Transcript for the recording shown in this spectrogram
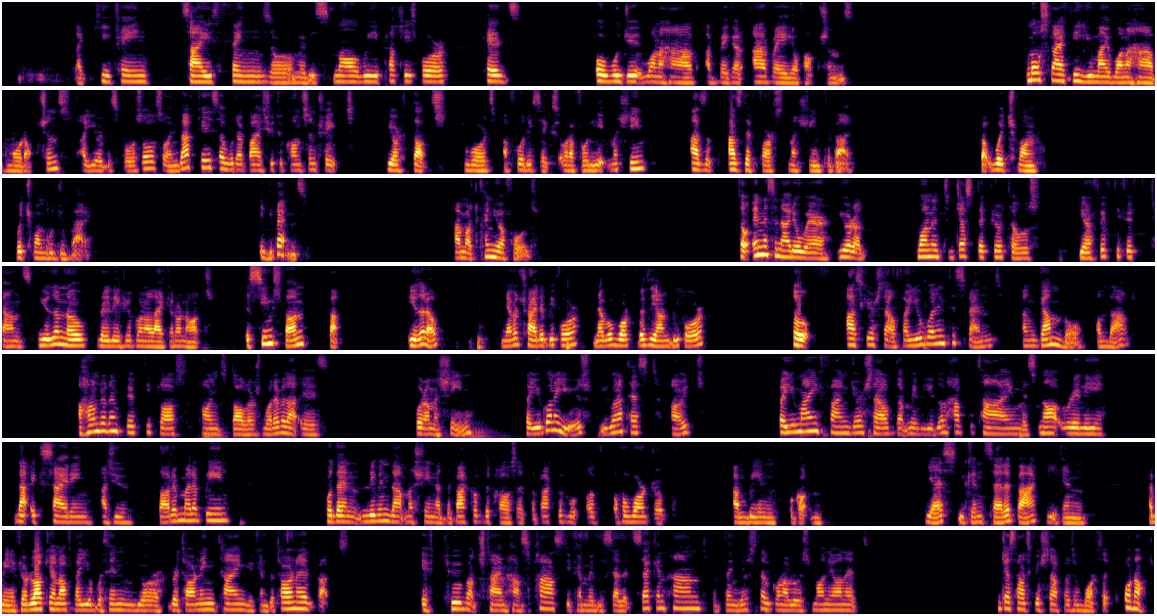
like keychain size things or maybe small wee plushies for kids? Or would you want to have a bigger array of options? most likely you might want to have more options at your disposal. So in that case, I would advise you to concentrate your thoughts towards a 46 or a 48 machine as, as the first machine to buy. But which one? Which one would you buy? It depends. How much can you afford? So in a scenario where you're wanting to just dip your toes you're a 50 50 chance. You don't know really if you're to like it or not. It seems fun, but you don't know. Never tried it before, never worked with yarn before. So ask yourself are you willing to spend and gamble on that? 150 plus pounds, dollars, whatever that is, for a machine that you're going to use, you're going to test out, but you might find yourself that maybe you don't have the time, it's not really that exciting as you thought it might have been. But then leaving that machine at the back of the closet, the back of, of, of a wardrobe, and being forgotten. Yes, you can sell it back. You can, I mean, if you're lucky enough that you're within your returning time, you can return it. But if too much time has passed, you can maybe sell it secondhand, but then you're still going to lose money on it. Just ask yourself, is it worth it or not?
